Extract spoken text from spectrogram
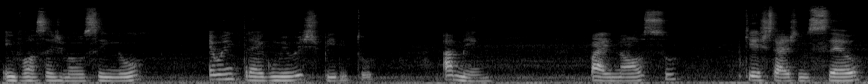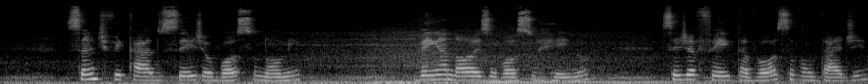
Em vossas mãos, Senhor, eu entrego o meu espírito. Amém. Pai nosso, que estás no céu, santificado seja o vosso nome. Venha a nós o vosso reino. Seja feita a vossa vontade,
